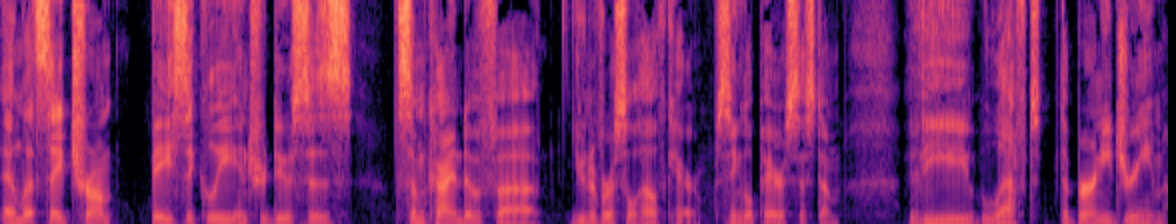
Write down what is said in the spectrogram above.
And let's say Trump basically introduces some kind of uh, universal health care, single payer system, the left, the Bernie dream.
